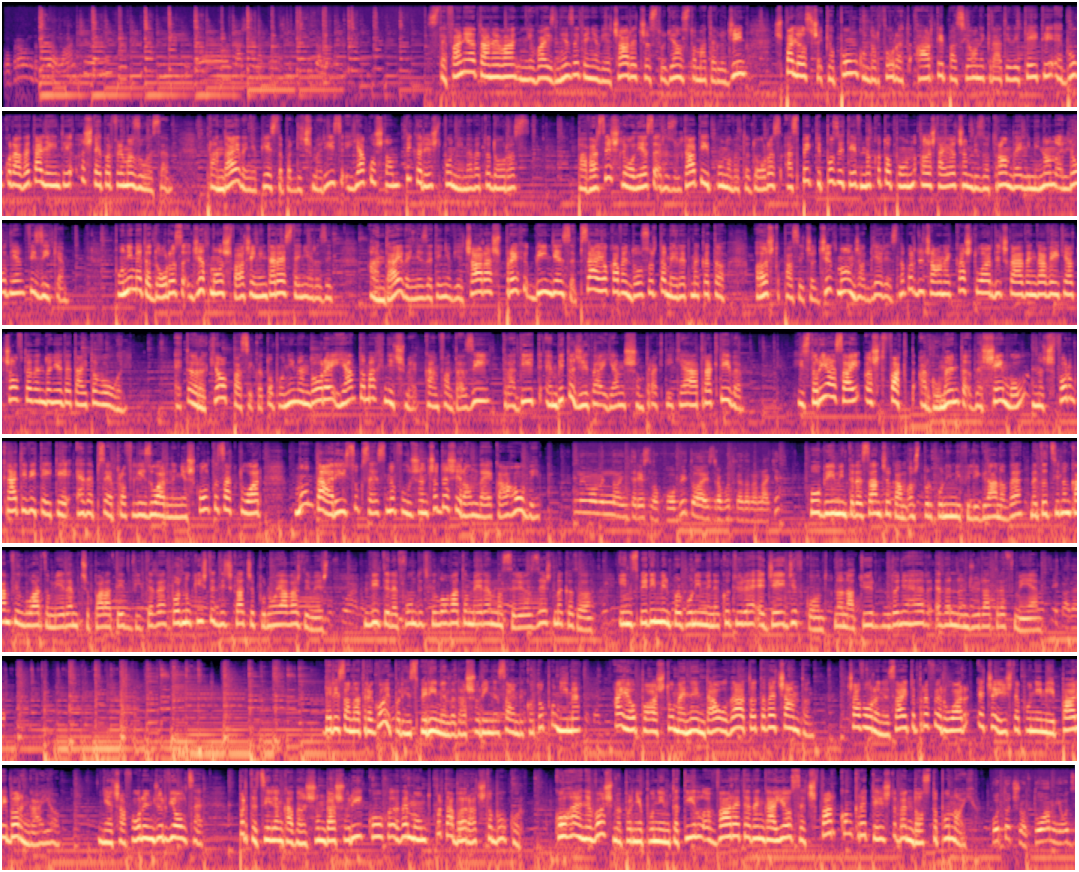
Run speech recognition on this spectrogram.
Po pra, unë të vide lanqe e i kashme në për shqipë të zalëpëm. Stefania Taneva, një vajz 21 vjeçare që studion stomatologjinë, shpalos që kjo punë ku ndërthuret arti, pasioni, kreativiteti, e bukura dhe talenti është tepër frymëzuese. Prandaj dhe një pjesë të përditshmërisë ia kushton pikërisht punimeve të dorës. Pavarësisht lodhjes, rezultati i punëve të dorës, aspekti pozitiv në këto punë është ajo që mbizotëron dhe eliminon lodhjen fizike. Punimet e dorës gjithmonë shfaqin interes te njerëzit. Andaj dhe 21 vjeçara shpreh bindjen se pse ajo ka vendosur të merret me këtë. Është pasi që gjithmonë gjatë blerjes nëpër dyqane ka shtuar diçka edhe nga vetja, qoftë edhe ndonjë detaj të vogël. E tërë kjo pasi këto punime dore janë të mahnitshme, kanë fantazi, traditë e mbi të gjitha janë shumë praktike e atraktive. Historia e saj është fakt, argument dhe shembul në ç'formë kreativiteti edhe pse e profilizuar në një shkollë të caktuar, mund të arrijë sukses në fushën që dëshiron dhe e ka hobi. Në i moment në interes në hobi, të a i zdrabut ka të në nakit. Hobi im interesant që kam është përpunimi i filigranëve, me të cilën kam filluar të merrem që para 8 viteve, por nuk ishte diçka që punoja vazhdimisht. Vitin e fundit fillova të merrem më seriozisht me këtë. Inspirimin për punimin e këtyre e gjej gjithkund, në natyrë, ndonjëherë edhe në ngjyrat rreth meje. Derisa na tregoi për inspirimin dhe dashurinë e saj mbi këto punime, ajo po ashtu me ne ndau dhe atë të veçantën, qaforën e saj të preferuar e që ishte punimi i parë i bërë nga ajo. Një qafore ngjyrë vjollce, për të cilën ka dhënë shumë dashuri, kohë dhe mund për ta bërë aq të bukur. Koha e nevojshme për një punim të tillë varet edhe nga ajo se çfarë konkretisht vendos të punojë. Po të çnotuam jo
